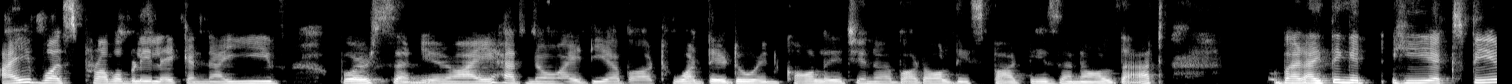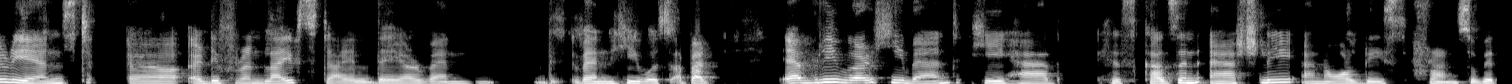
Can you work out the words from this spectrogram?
I was probably like a naive person. You know, I had no idea about what they do in college. You know, about all these parties and all that but I think it he experienced uh, a different lifestyle there when when he was but everywhere he went he had his cousin Ashley and all these friends with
